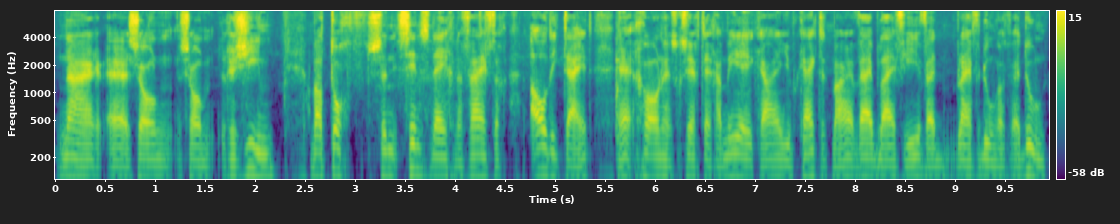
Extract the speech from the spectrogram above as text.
naar eh, zo'n zo'n regime... wat toch sinds 59 al die tijd hè, gewoon heeft gezegd tegen Amerika... je bekijkt het maar, wij blijven hier, wij blijven doen wat wij doen.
